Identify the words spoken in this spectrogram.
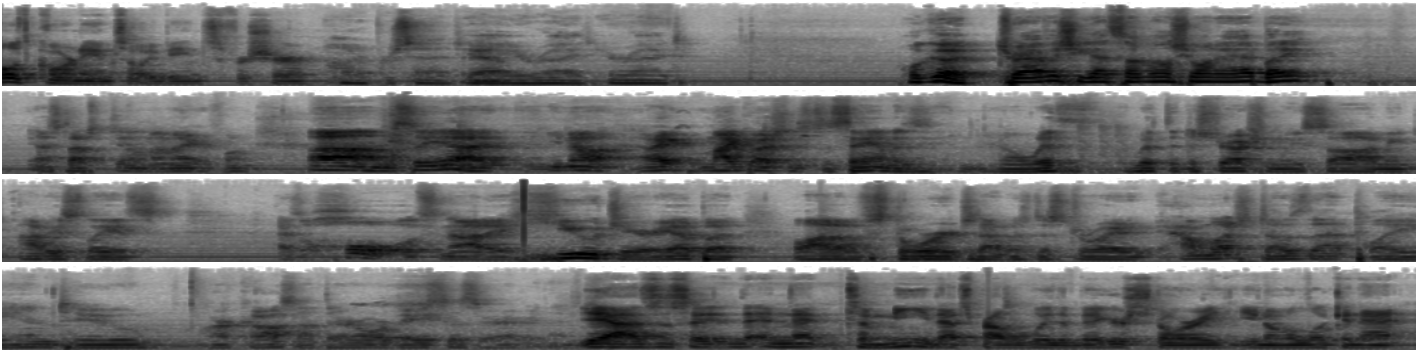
both corn and soybeans for sure. Hundred percent. Yeah, Yeah. you're right. You're right. Well, good. Travis, you got something else you want to add, buddy? Yeah, stop stealing my microphone. Um, so yeah, you know, I, my questions to Sam is, you know, with with the destruction we saw. I mean, obviously, it's as a whole, it's not a huge area, but a lot of storage that was destroyed. How much does that play into our costs out there, or basis, or everything? Yeah, I was gonna say, and that to me, that's probably the bigger story. You know, looking at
